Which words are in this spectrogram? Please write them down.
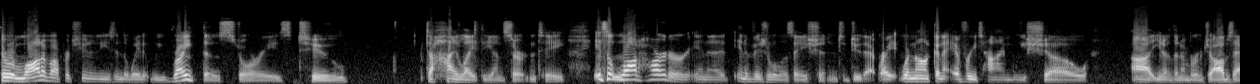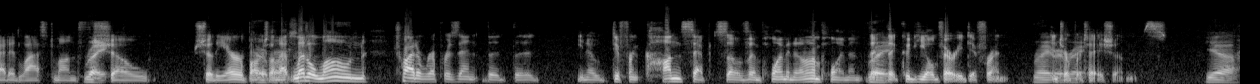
there are a lot of opportunities in the way that we write those stories to to highlight the uncertainty. It's a lot harder in a in a visualization to do that, right? We're not going to every time we show, uh, you know, the number of jobs added last month, right. show show the error bars error on bars. that. Let alone try to represent the the you know different concepts of employment and unemployment that, right. that could yield very different right, interpretations. Yeah,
